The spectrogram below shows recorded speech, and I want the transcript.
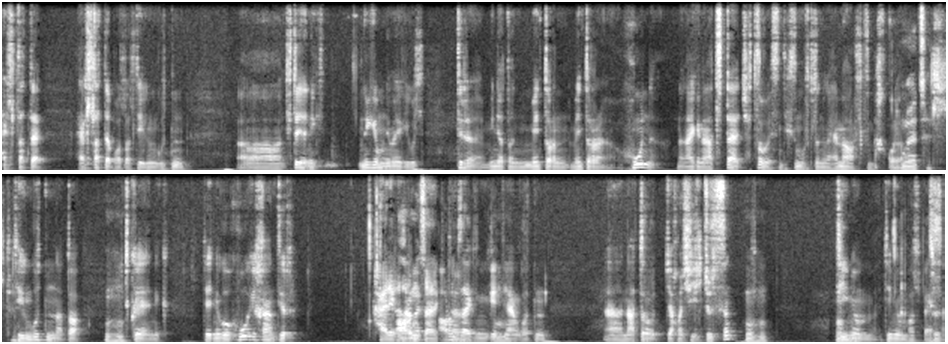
харилцаатай харилцаатай болол тэгэнгүүт нь Гэтэ нэг нэг юм юм гэвэл тэр миний одоо ментор ментор хүн яг надтай чацсан байсан тэгсэн мөртлөө нэг амиа оролцсон байхгүй юу. Тэгэнгүүт нь одоо үтгэе нэг тэгээ нөгөө хүүгийнхаа тэр хайрыг орон зайг орон зайг ингээд янгууд нь над руу жоохон шилжүүлсэн. Тим юм тим юм бол байсан.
